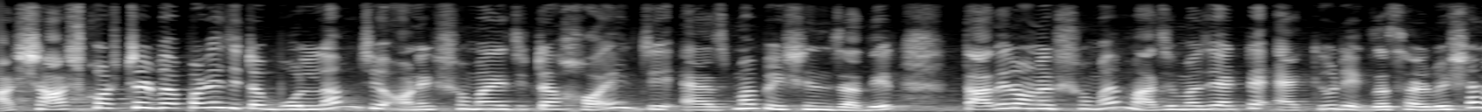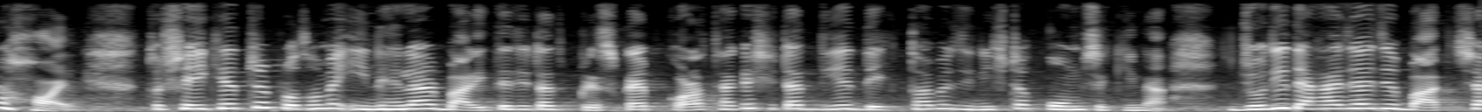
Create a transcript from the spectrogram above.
আর শ্বাসকষ্টের ব্যাপারে যেটা বললাম, যে অনেক সময় যেটা হয় যে অ্যাজমা পেশেন্ট যাদের, তাদের অনেক সময় মাঝে মাঝে একটা অ্যাকিউট এক্সাসার্বেশন হয়। তো সেই ক্ষেত্রে প্রথমে ইনহেলার বাড়িতে যেটা প্রেসক্রাইব করা থাকে সেটা দিয়ে দেখতে হবে জিনিসটা কমছে কি না যদি দেখা যায় যে বাচ্চা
